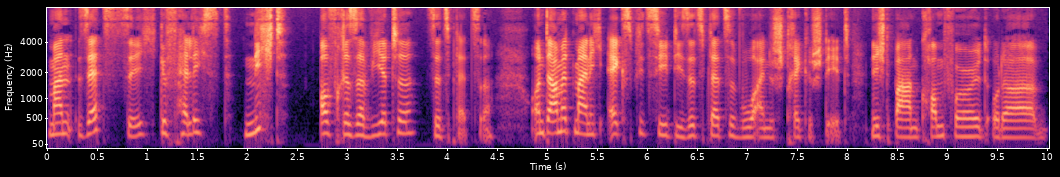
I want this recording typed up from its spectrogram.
man setzt sich gefälligst nicht auf reservierte Sitzplätze. Und damit meine ich explizit die Sitzplätze, wo eine Strecke steht. Nicht Bahn Comfort oder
